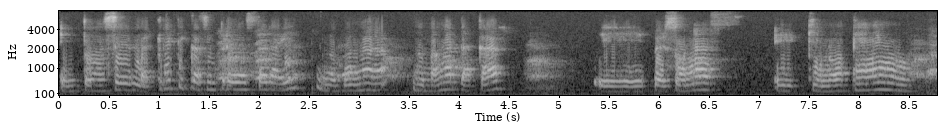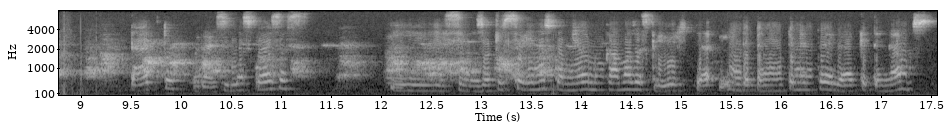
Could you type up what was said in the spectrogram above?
entonces la crítica siempre va a estar ahí, nos van a, nos van atacar eh, personas eh, que no tienen tacto para decir las cosas. Y si nosotros seguimos con miedo, nunca vamos a escribir, independientemente de la edad que tengamos.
